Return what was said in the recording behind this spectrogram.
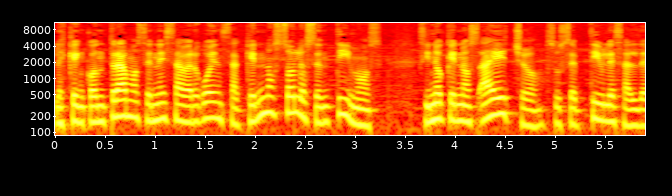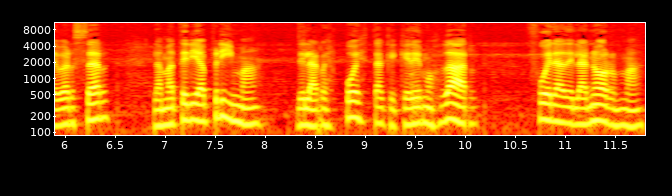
les que encontramos en esa vergüenza que no solo sentimos, sino que nos ha hecho susceptibles al deber ser la materia prima de la respuesta que queremos dar fuera de la norma,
